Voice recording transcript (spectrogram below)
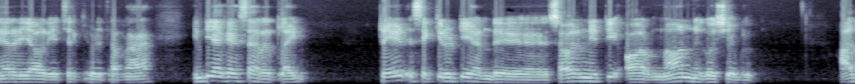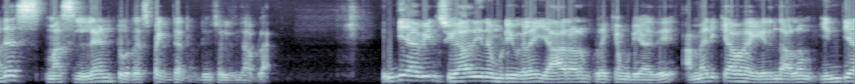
நேரடியாக ஒரு எச்சரிக்கை விடுத்தார்னா India has a red line. Trade security and sovereignty are non negotiable others must learn to respect that அப்படின்னு சொல்லியிருந்தாப்புல. இந்தியாவின் சுயாதீன முடிவுகளை யாராலும் குலைக்க முடியாது. அமெரிக்காவாக இருந்தாலும் இந்தியா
